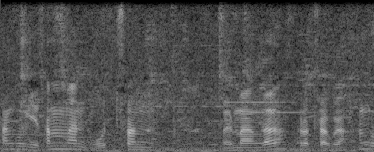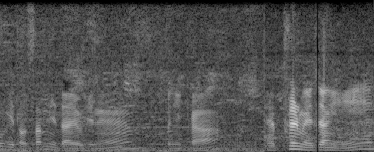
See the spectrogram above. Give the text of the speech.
한국이 35,000 얼마인가? 그렇더라고요. 한국이 더 쌉니다 여기는. 보니까 애플 매장이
